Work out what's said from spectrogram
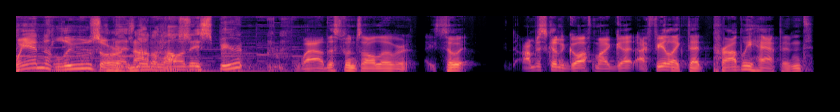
Win, lose, or guys not know a the holiday lawsuit. spirit? Wow, this one's all over. So I'm just going to go off my gut. I feel like that probably happened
